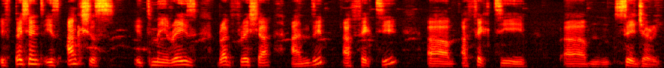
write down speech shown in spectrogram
if patient is anxious, it may raise blood pressure and affect um, affect um, surgery.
